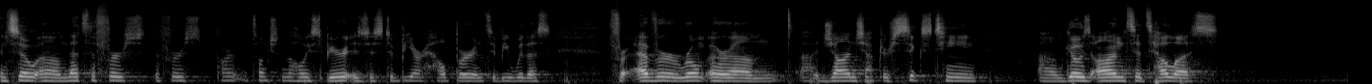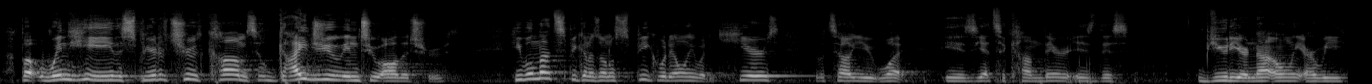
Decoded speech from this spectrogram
And so um, that's the first, the first part of the function of the Holy Spirit is just to be our helper and to be with us forever. Rome, or um, uh, John chapter 16 um, goes on to tell us. But when He, the Spirit of truth, comes, He'll guide you into all the truth. He will not speak on His own, He'll speak what, only what He hears. He will tell you what is yet to come. There is this beauty, or not only are we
